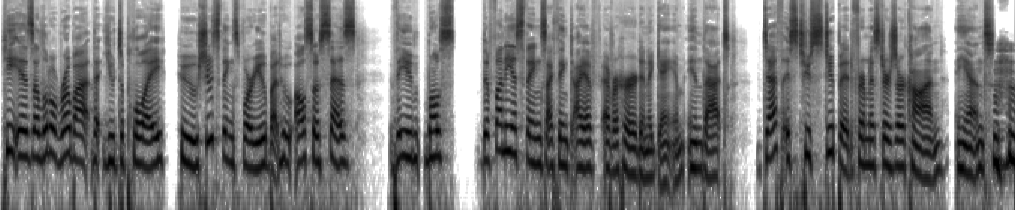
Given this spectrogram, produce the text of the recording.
He is a little robot that you deploy who shoots things for you, but who also says the most, the funniest things I think I have ever heard in a game, in that death is too stupid for Mr. Zurkon. And mm-hmm.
